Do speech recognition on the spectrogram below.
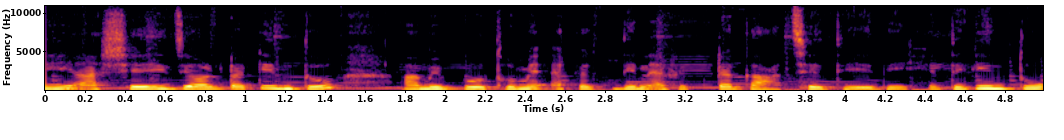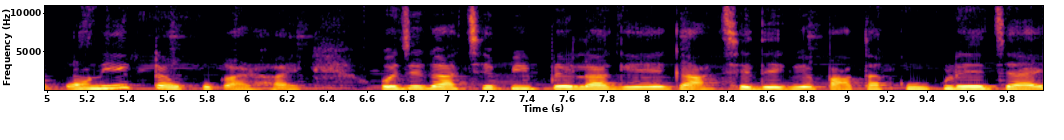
নিই, আর সেই জলটা কিন্তু আমি প্রথমে এক এক দিন এক একটা গাছে দিয়ে দিই। এতে কিন্তু অনেকটা উপকার হয়। ওই যে গাছে পিঁপড়ে লাগে, গাছে দেখবে পাতা কুকড়ে যায়,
